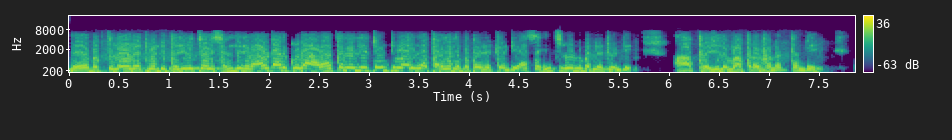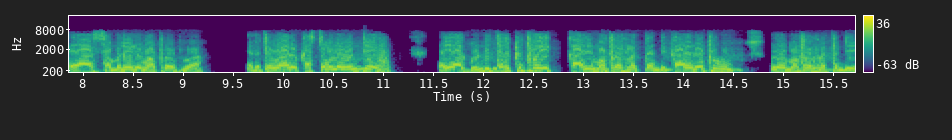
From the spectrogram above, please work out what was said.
దైవభక్తిలో ఉన్నటువంటి ప్రజలు సన్నిధికి రావడానికి కూడా అర్హత లేనటువంటి వారుగా పరిగణింపబడినటువంటి అసహించబడినటువంటి ఆ ప్రజలు మా ప్రభు తండ్రి. ఆ సమరీలు మా ప్రభు ఎదటి వారు కష్టంలో ఉంటే అయ్యా గుండు తరికిపోయి కార్యం మా ప్రభుత్వ తండ్రి కార్యరూపంలో మా ప్రభుత్వ తండ్రి.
